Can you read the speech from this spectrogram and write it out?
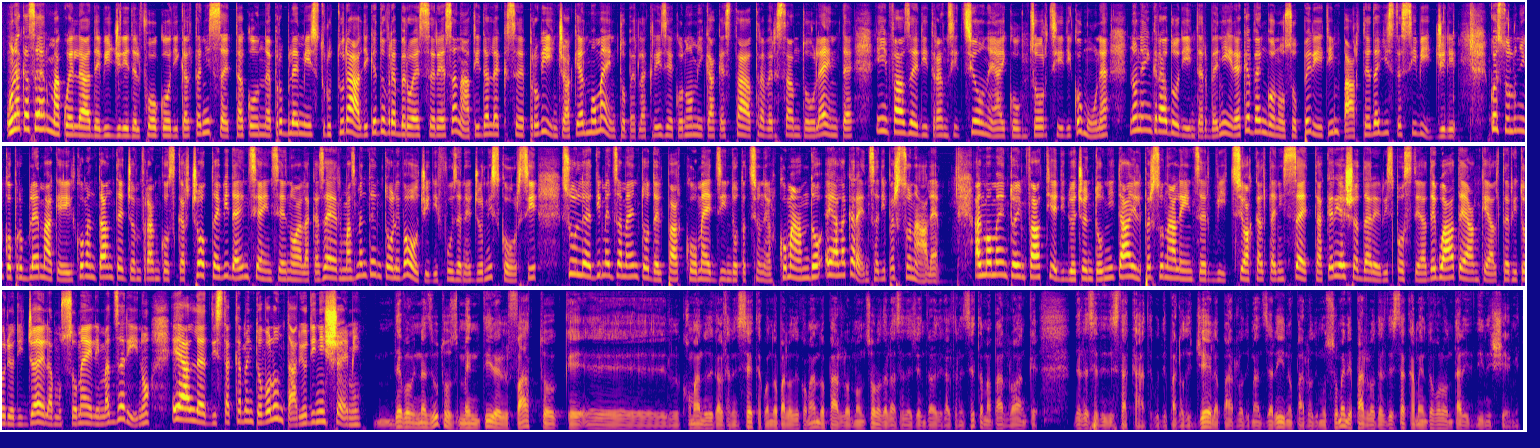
Una caserma, quella dei Vigili del Fuoco di Caltanissetta, con problemi strutturali che dovrebbero essere sanati dall'ex provincia, che al momento, per la crisi economica che sta attraversando l'ente, in fase di transizione ai consorzi di comune, non è in grado di intervenire, che vengono sopperiti in parte dagli stessi vigili. Questo è l'unico problema che il comandante Gianfranco Scarciotta evidenzia in seno alla caserma, smentendo le voci diffuse nei giorni scorsi sul dimezzamento del parco mezzi in dotazione al comando e alla carenza di personale. Al momento infatti è di 200 unità il personale in servizio a Caltanissetta che riesce a dare risposte adeguate anche al territorio di Gela, Mussomeli, Mazzarino e al distaccamento volontario di Niscemi. Devo innanzitutto smentire il fatto che eh, il comando di Caltanissetta, quando parlo di comando parlo non solo della sede centrale di Caltanissetta ma parlo anche delle sedi distaccate, quindi parlo di Gela, parlo di Mazzarino, parlo di Mussomeli e parlo del distaccamento volontario di Niscemi.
